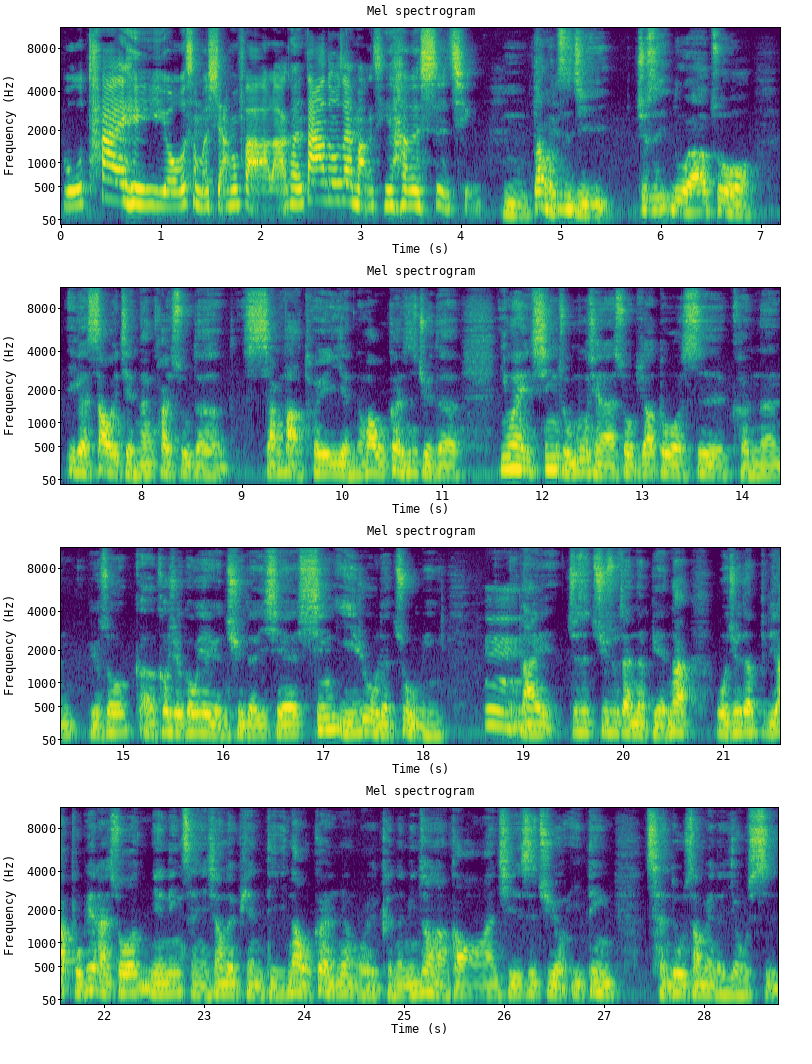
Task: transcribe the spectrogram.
不太有什么想法啦，可能大家都在忙其他的事情。嗯，但我自己就是如果要做一个稍微简单快速的想法推演的话，我个人是觉得，因为新竹目前来说比较多的是可能，比如说呃科学工业园区的一些新移入的住民，嗯，来就是居住在那边。那我觉得比较普遍来说，年龄层也相对偏低。那我个人认为，可能民众党高虹安其实是具有一定程度上面的优势，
